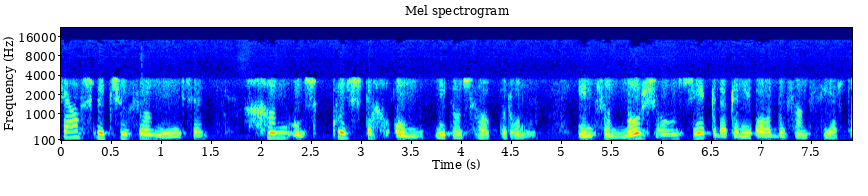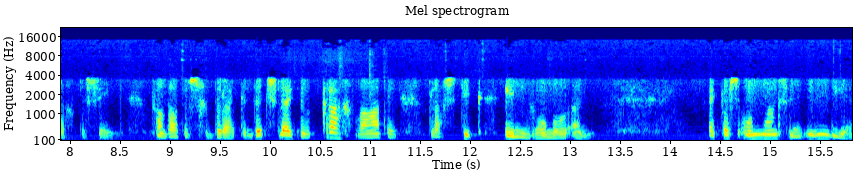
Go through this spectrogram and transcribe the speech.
Selfs met soveel mense gaan ons koestig om met ons hulpbronne en vermors ons sekerlik in die orde van 40% van wat ons gebruik en dit sluit nou krag, water, plastiek en rommel in. Ek was onlangs in Indië.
